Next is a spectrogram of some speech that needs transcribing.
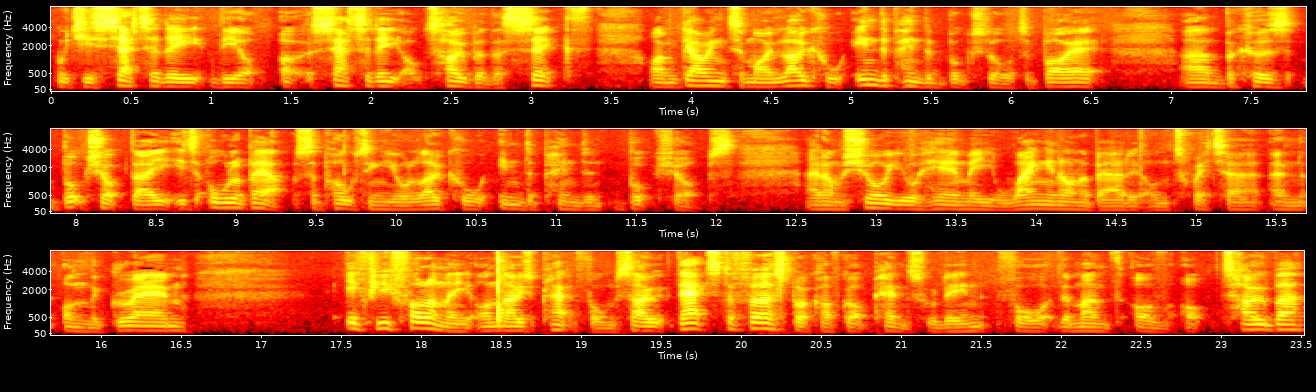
which is Saturday the uh, Saturday October the 6th. I'm going to my local independent bookstore to buy it um, because Bookshop Day is all about supporting your local independent bookshops and I'm sure you'll hear me wanging on about it on Twitter and on the gram if you follow me on those platforms. So that's the first book I've got penciled in for the month of October.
